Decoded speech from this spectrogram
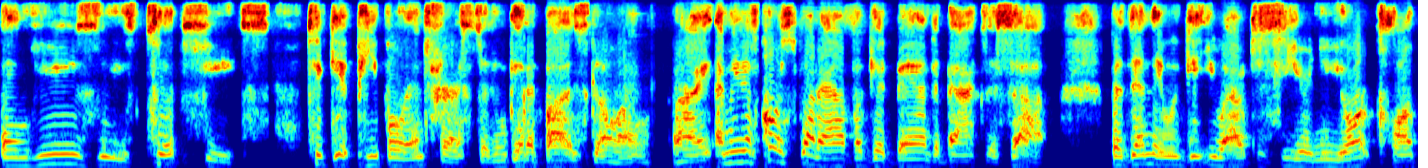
and use these tip sheets to get people interested and get a buzz going. Right? I mean, of course, you got to have a good band to back this up, but then they would get you out to see your New York club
